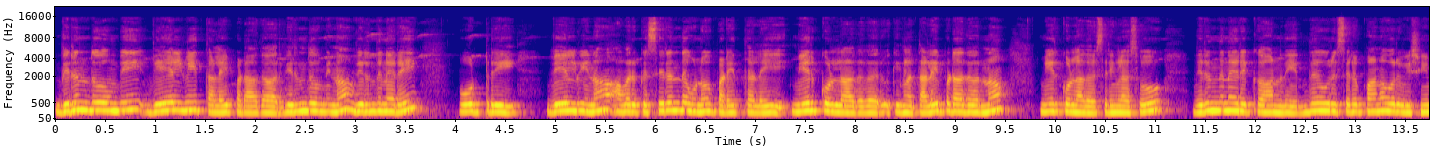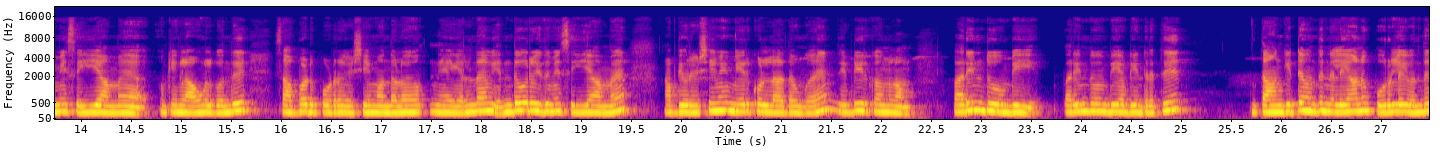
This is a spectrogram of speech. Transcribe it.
விருந்தோம்பி வேள்வி தலைப்படாதார். விருந்தோம்பினா விருந்தினரை போற்றி வேள்வினா அவருக்கு சிறந்த உணவு படைத்தலை மேற்கொள்ளாதவர். ஓகேங்களா? தலைப்படாதவர்னா மேற்கொள்ளாதவர். சரிங்களா? ஸோ விருந்தினருக்கானது எந்த ஒரு சிறப்பான ஒரு விஷயமே செய்யாமல் ஓகேங்களா? அவங்களுக்கு வந்து சாப்பாடு போடுற விஷயமா இருந்தாலும் எந்த எந்த ஒரு இதுவுமே செய்யாமல் அப்படி ஒரு விஷயமே மேற்கொள்ளாதவங்க எப்படி இருக்காங்களாம்? பரிந்தோம்பி பரிந்தோம்பி அப்படின்றது தாங்கிட்ட வந்து நிலையான பொருளை வந்து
